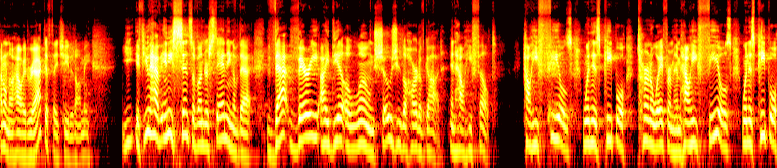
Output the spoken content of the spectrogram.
i don't know how i'd react if they cheated on me if you have any sense of understanding of that that very idea alone shows you the heart of god and how he felt how he feels when his people turn away from him how he feels when his people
